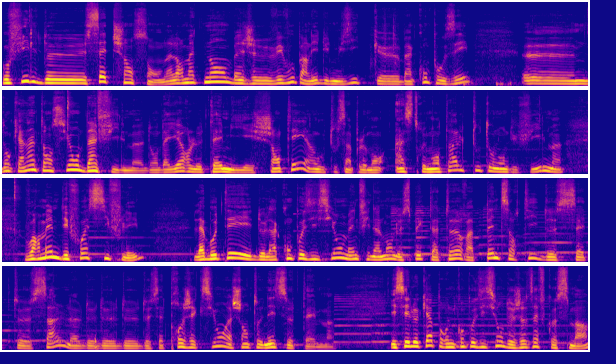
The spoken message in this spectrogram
au fil de cette chanson. Alors maintenant, ben, je vais vous parler d'une musique euh, ben, composée euh, donc à l'intention d'un film, dont d'ailleurs le thème y est chanté, hein, ou tout simplement instrumental tout au long du film voire même des fois siffler. La beauté de la composition mène finalement le spectateur, à peine sorti de cette salle, de, cette projection, à chantonner ce thème. Et c'est le cas pour une composition de Joseph Kosma.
